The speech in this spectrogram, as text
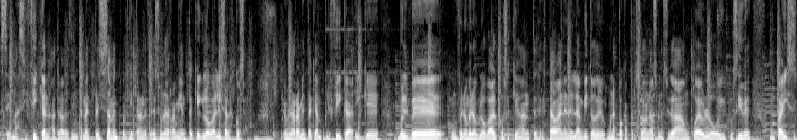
se masifican a través de Internet precisamente porque Internet es una herramienta que globaliza las cosas. Es una herramienta que amplifica y que vuelve un fenómeno global cosas que antes estaban en el ámbito de unas pocas personas, una ciudad, un pueblo o inclusive un país.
